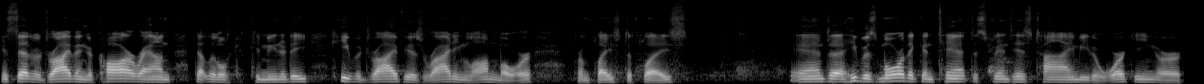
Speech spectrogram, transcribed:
instead of driving a car around that little community, he would drive his riding lawnmower from place to place. And uh, he was more than content to spend his time either working or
